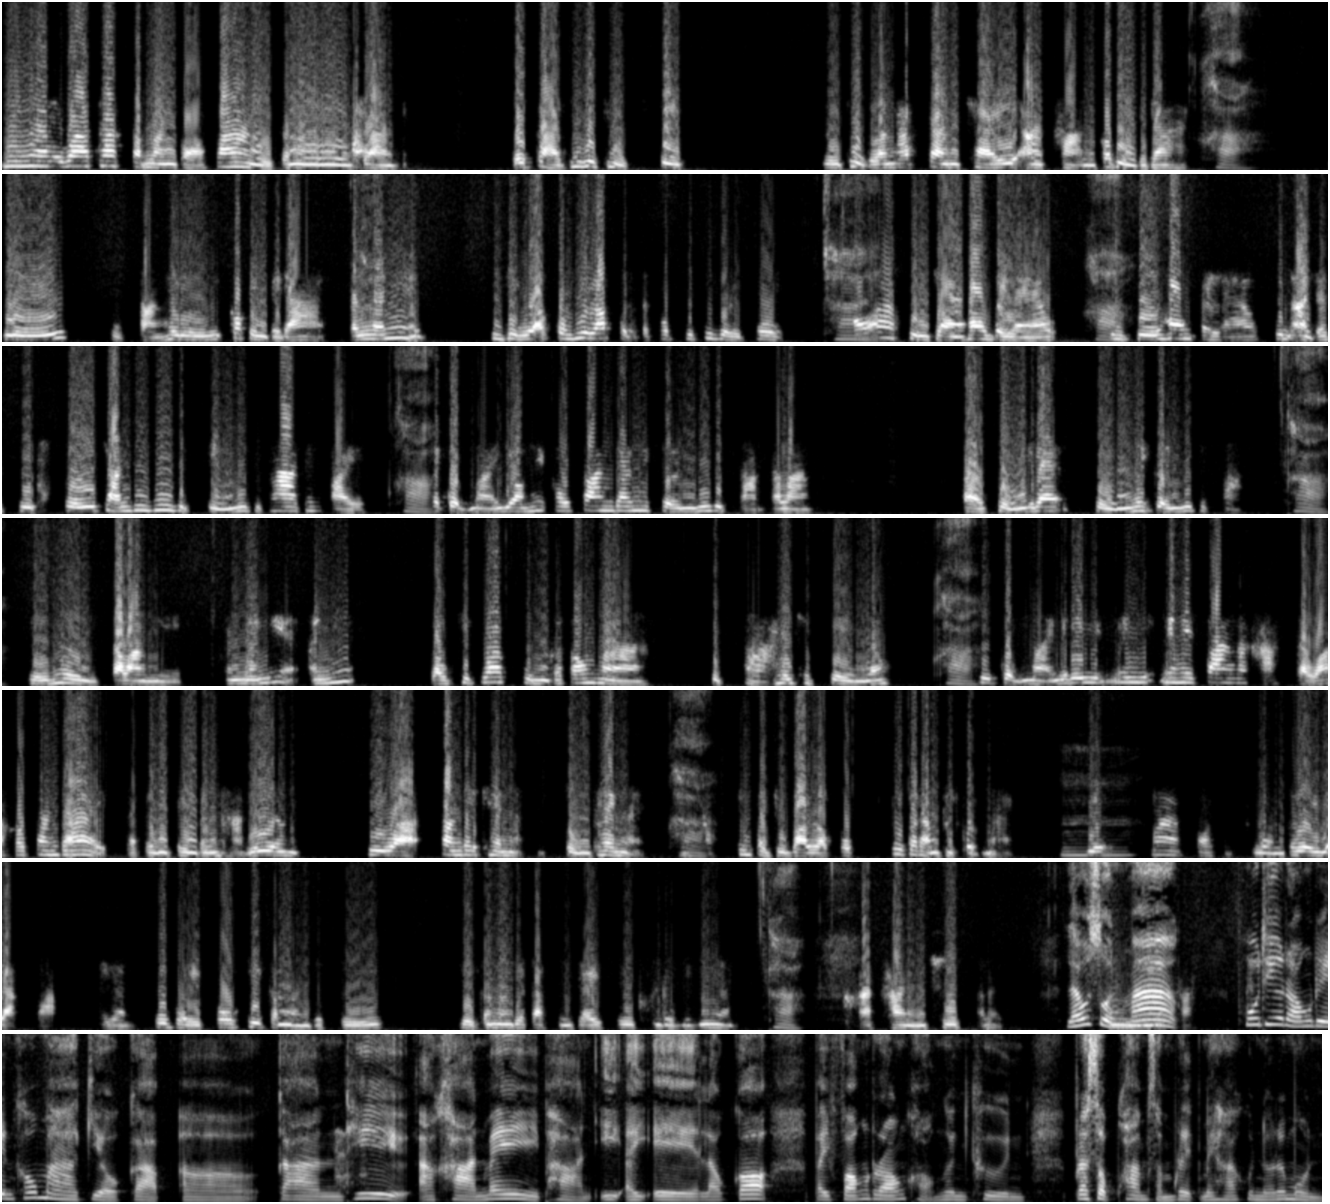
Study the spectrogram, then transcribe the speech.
ไม่ง่ายว่าถ้ากำลังก่อสร้างหรือกำลังดำเนินการโอกาสที่จะถูกปิด หรือถูกระงับการใช้อาคารก็เป็นไปได้ค่ะ หรือถูกสั่งให้รื้อก็เป็นไปได้ดังนั้นเนี่ยจริงๆแล้วคนที่รับผลกระทบคือผู้บริโภคใช่เพราะว่าคุณจองห้องไปแล้วค่ะคุณซื้อห้องไปแล้ว คุณอาจจะซื้อซื้อชั้นที่ยี่สิบสี่ยี่สิบห้าขึ้นไปค่ะแต่กฎหมายยอมให้เขาสร้างได้ไม่เกินยี่สิบสามตารางเอ่อสูงไม่ได้สูงไม่เกินยี่สิบสามค่ะหรือหมื่นตารางเมตร ดังนั้นเนี่ยอันเนี้ยเราคิดว่าคุณก็ต้องมาศึกษาให้ชัดเจนเนาะค่ะคือกฎหมายไม่ได้ไม่ไม่ให้สร้างนะคะ แต่ว่าเขาสร้างได้ แต่เป็นเป็นปัญหาเรื่องที่ว่าสร้างได้แค่ไหนสูงแค่ไหนค่ะนซึ่งปัจจุบันเราพบผู้กระทำผิดกฎหมายอืมเยอะมากพอสมควรก็เลยอยากฝากเตือนผู้บริโภคที่กำลังจะซื้อ หรือกำลังจะตัดสินใจซื้อคอนโดมิเนียมค่ะอาคารชิดอะไร แล้วส่วนมากนะคะ ผู้ที่ร้องเรียนเข้ามาเกี่ยวกับเอ่อการที่อาคารไม่ผ่าน EIA แล้วก็ไปฟ้องร้องขอเงินคืน ประสบความสำเร็จไหมคะคุณนรมน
